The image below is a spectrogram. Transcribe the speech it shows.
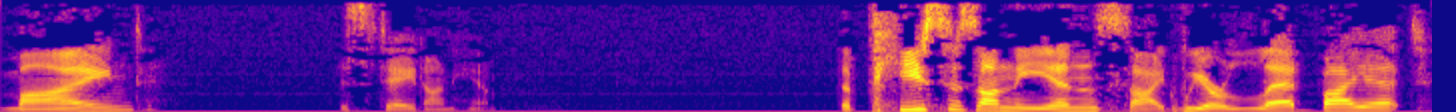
mind is stayed on Him. The peace is on the inside. We are led by it.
